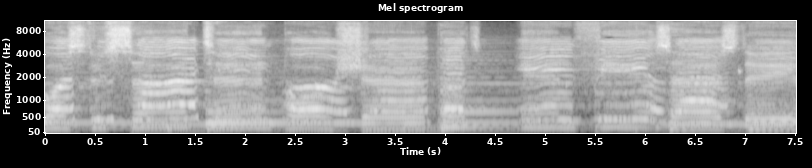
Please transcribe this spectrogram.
was the certain poor shepherds in fields as they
